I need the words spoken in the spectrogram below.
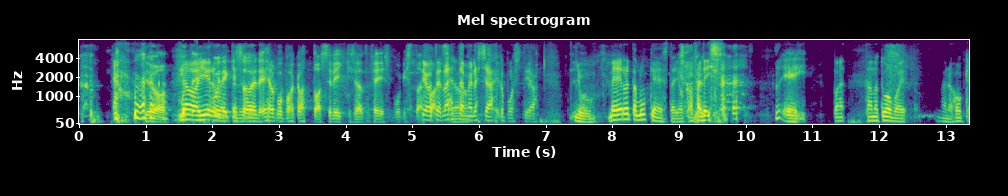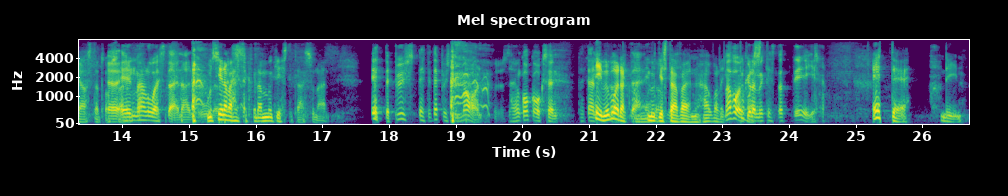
Joo, mutta kuitenkin se on niin. helpompaa katsoa se linkki sieltä Facebookista. tai Joo, te lähettää meille sähköpostia. Joo. Me ei ruveta lukea sitä joka välissä. Ei. No tuo voi mennä hokea sitä tuossa. En mä lue sitä enää. nyt Mutta siinä vaiheessa kyllä mykistetään sun ääni. Ette pysty, ette te pysty maan. Sehän on kokouksen... tätä Ei me voida mykistää Väinöhän valitettavasti. Mä voin kyllä mykistää teidän. Ettee. Niin.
